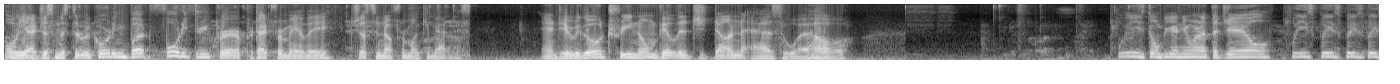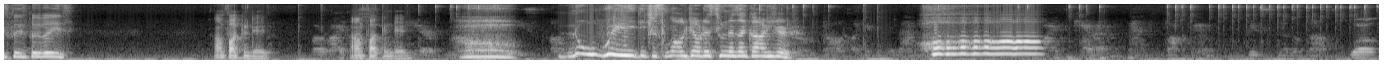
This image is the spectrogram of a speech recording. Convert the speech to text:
Oh yeah, I just missed the recording, but 43 prayer, protect for melee, just enough for Monkey Madness. And here we go, Tree Gnome Village done as well. Please don't be anyone at the jail. Please, please, please, please, please, please, please. I'm fucking dead. I'm fucking dead. Oh, no way! They just logged out as soon as I got here. Oh. Well,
